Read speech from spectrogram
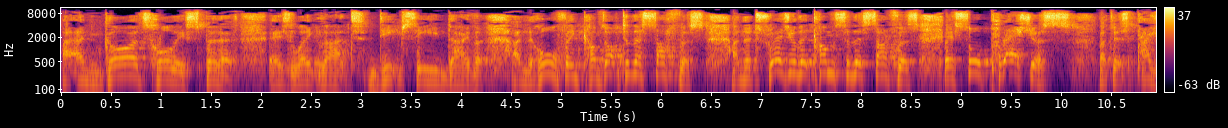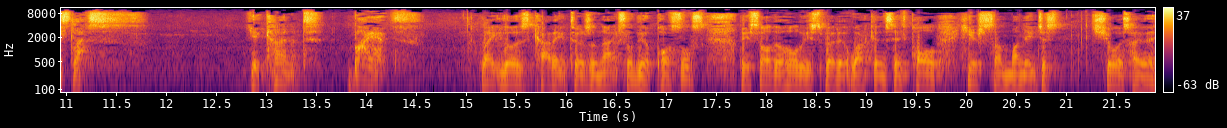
And God's Holy Spirit is like that deep sea diver. And the whole thing comes up to the surface. And the treasure that comes to the surface is so precious that it's priceless. You can't buy it. Like those characters in Acts of the Apostles, they saw the Holy Spirit work and said, Paul, here's some money, just show us how.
